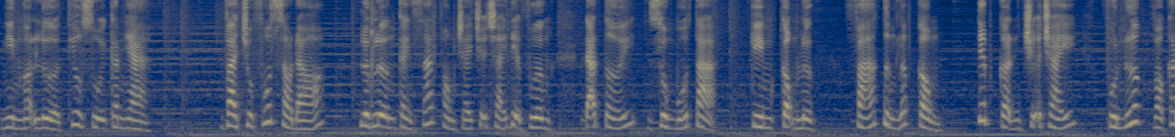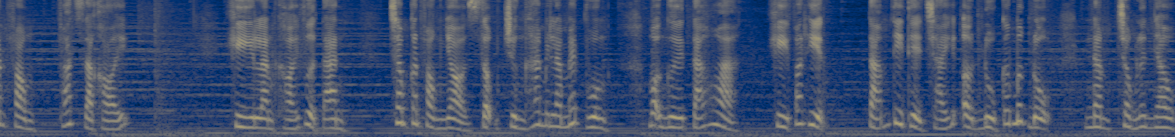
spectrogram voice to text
nhìn ngọn lửa thiêu rụi căn nhà. Vài chục phút sau đó, lực lượng cảnh sát phòng cháy chữa cháy địa phương đã tới dùng búa tạ, kim cộng lực phá từng lớp cổng, tiếp cận chữa cháy, phun nước vào căn phòng phát ra khói. Khi làn khói vừa tan, trong căn phòng nhỏ rộng chừng 25 mét vuông, mọi người tá hỏa khi phát hiện 8 thi thể cháy ở đủ các mức độ nằm chồng lên nhau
